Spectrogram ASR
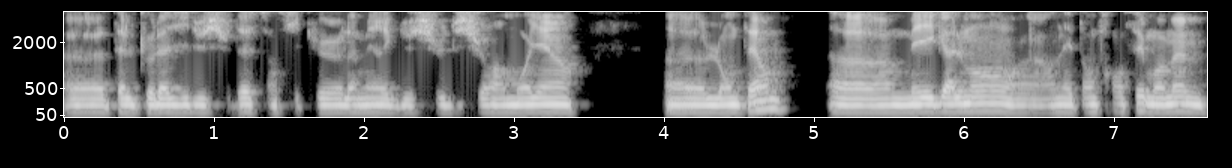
euh, tels que l'Asie du Sud-Est ainsi que l'Amérique du Sud sur un moyen long terme. Euh, mais également, euh, en étant français moi-même,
